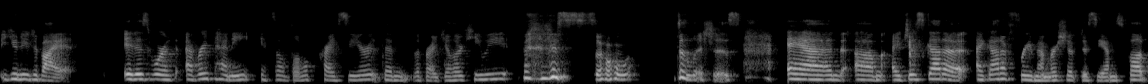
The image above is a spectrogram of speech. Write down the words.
you need to buy it. It is worth every penny. It's a little pricier than the regular kiwi, but it is so delicious. And um, I just got a I got a free membership to Sam's Club,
